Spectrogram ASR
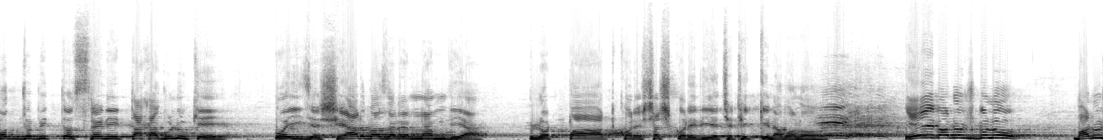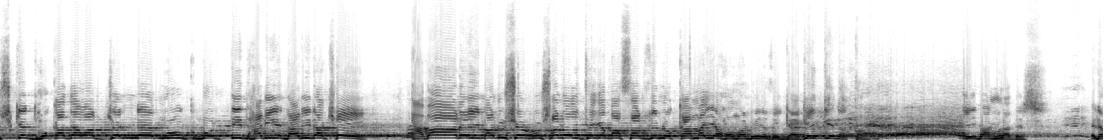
মধ্যবিত্ত শ্রেণির টাকাগুলোকে ওই যে শেয়ার বাজারের নাম দিয়া লোটপাট করে শেষ করে দিয়েছে, ঠিক কিনা বলো এই মানুষগুলো মানুষকে ধোকা দেওয়ার জন্য মুখ ভর্তি দাঁড়িয়ে দাঁড়িয়ে রাখে, আবার এই মানুষের রোষানল থেকে বাঁচার জন্য কামাইয়া হমান হয়ে যায়, ঠিক কিনা? এই বাংলাদেশ, এটা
